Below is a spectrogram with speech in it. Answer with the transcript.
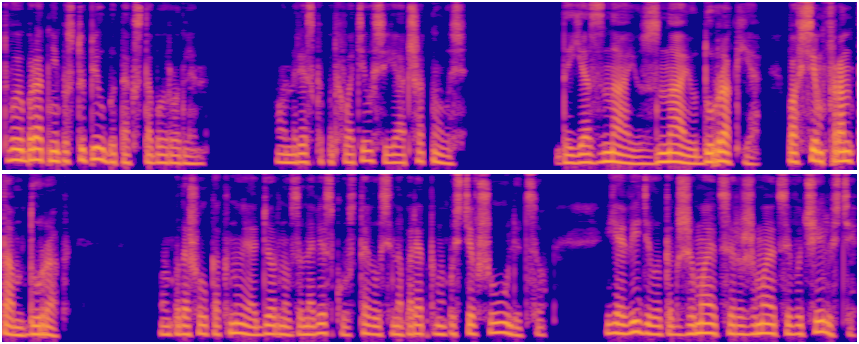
«Твой брат не поступил бы так с тобой, Родлин». Он резко подхватился, я отшатнулась. «Да я знаю, знаю, дурак я. По всем фронтам дурак. Он подошел к окну и, отдернув занавеску, уставился на порядком опустевшую улицу. Я видела, как сжимаются и разжимаются его челюсти,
